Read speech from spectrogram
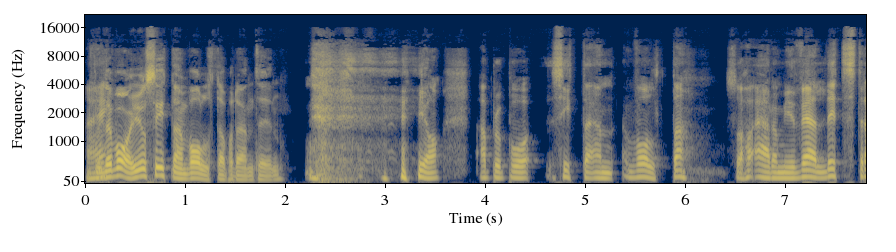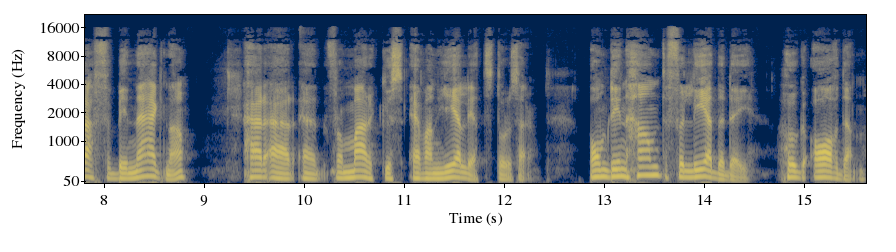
Nej. Det var ju att sitta en volta på den tiden. ja, apropå sitta en volta så är de ju väldigt straffbenägna. Här är eh, från Markus evangeliet står det så här. Om din hand förleder dig, hugg av den.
